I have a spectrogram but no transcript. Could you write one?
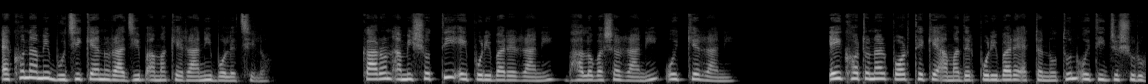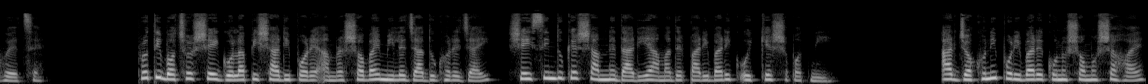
এখন আমি বুঝি কেন রাজীব আমাকে রানী বলেছিল। কারণ আমি সত্যিই এই পরিবারের রানী, ভালোবাসার রানী, ঐক্যের রানী। এই ঘটনার পর থেকে আমাদের পরিবারে একটা নতুন ঐতিহ্য শুরু হয়েছে। প্রতি বছর সেই গোলাপি শাড়ি পরে আমরা সবাই মিলে জাদুঘরে যাই, সেই সিন্দুকের সামনে দাঁড়িয়ে আমাদের পারিবারিক ঐক্যের শপথ নিই। আর যখনই পরিবারে কোনো সমস্যা হয়,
